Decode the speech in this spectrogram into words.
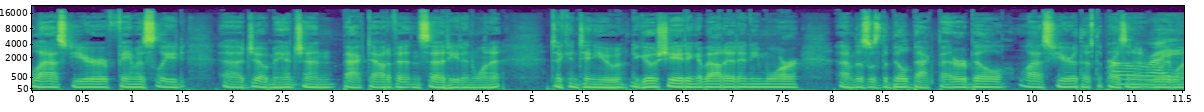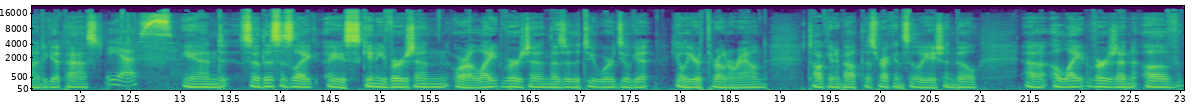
last year. Famously, uh, Joe Manchin backed out of it and said he didn't want it to continue negotiating about it anymore. Um, this was the Build Back Better bill last year that the president oh, right. really wanted to get passed. Yes. And so this is like a skinny version or a light version. Those are the two words you'll get you'll hear thrown around talking about this reconciliation bill. Uh, a light version of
